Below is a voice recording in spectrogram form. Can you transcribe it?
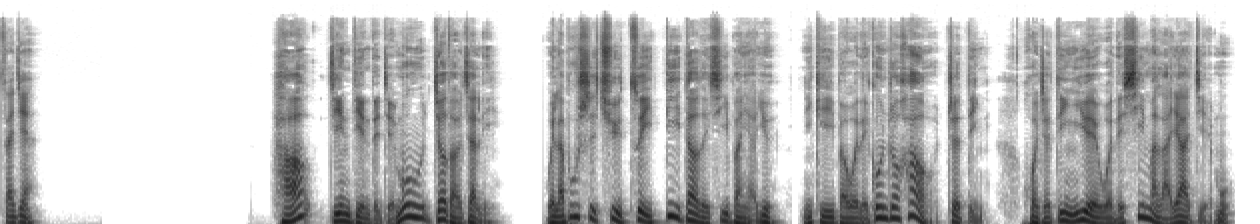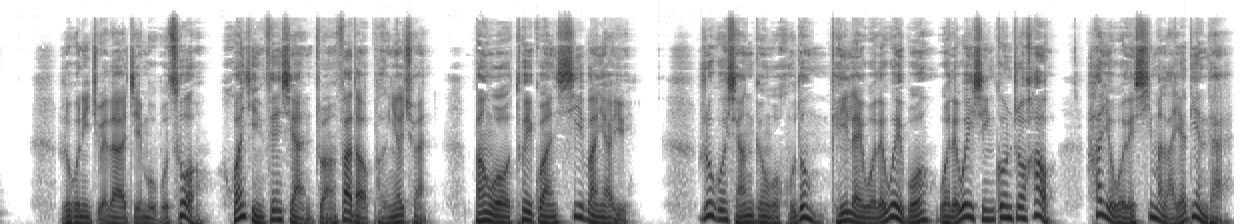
再见。好，今天的节目就到这里。为了不失去最地道的西班牙语。你可以把我的公众号置顶，或者订阅我的喜马拉雅节目。如果你觉得节目不错，欢迎分享转发到朋友圈，帮我推广西班牙语。如果想跟我互动，可以来我的微博、我的微信公众号，还有我的喜马拉雅电台，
